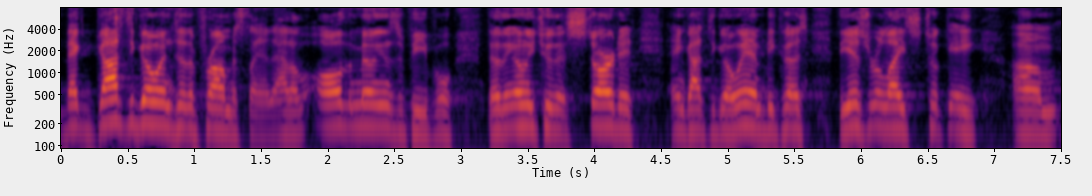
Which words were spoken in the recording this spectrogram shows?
that got to go into the promised land. Out of all the millions of people, they're the only two that started and got to go in because the Israelites took a um,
